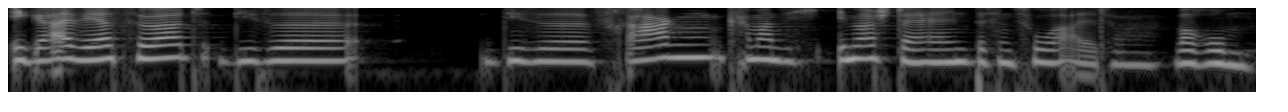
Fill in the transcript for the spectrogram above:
egal wer es hört, diese, diese Fragen kann man sich immer stellen bis ins hohe Alter. Warum?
